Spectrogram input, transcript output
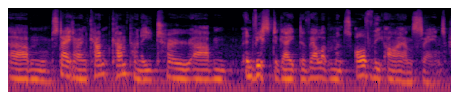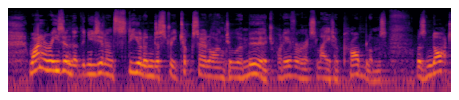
um, state-owned com- company to um, investigate developments of the iron sands. One reason that the New Zealand steel industry took so long to emerge, whatever its later problems, was not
